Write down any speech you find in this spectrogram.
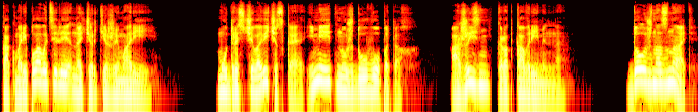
как мореплаватели на чертежи морей. Мудрость человеческая имеет нужду в опытах, а жизнь кратковременна. Должно знать,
